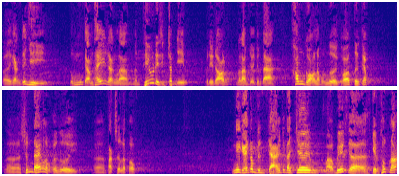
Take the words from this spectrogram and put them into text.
rồi gần cái gì cũng cảm thấy rằng là mình thiếu đi trách nhiệm và điều đó nó làm cho chúng ta không còn là một người có tư cách uh, xứng đáng là một cái người uh, thật sự là tốt. Ngay cả trong tình trạng chúng ta chơi mà biết ờ, uh, kiềm thúc nó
